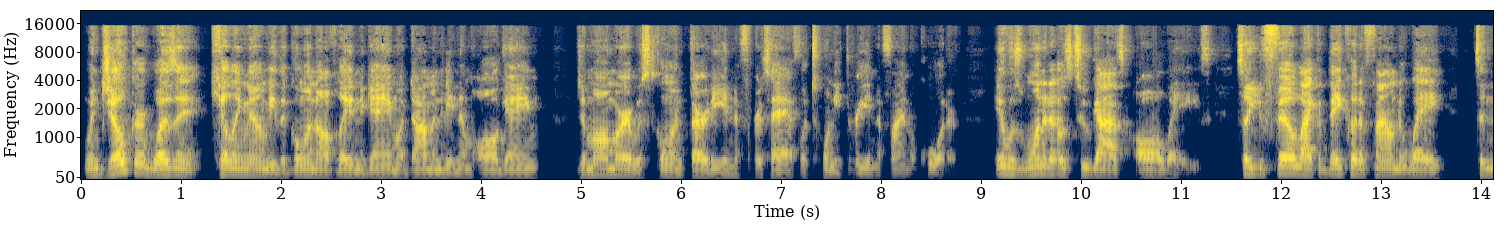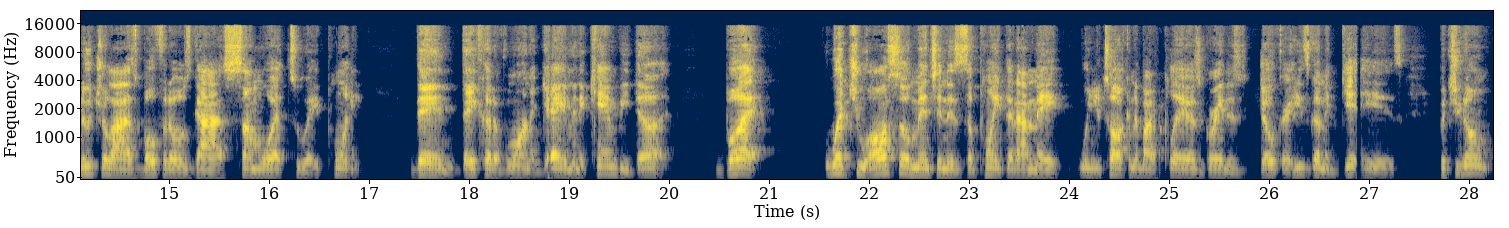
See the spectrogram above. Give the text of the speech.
When Joker wasn't killing them, either going off late in the game or dominating them all game, Jamal Murray was scoring 30 in the first half or 23 in the final quarter. It was one of those two guys always. So you feel like if they could have found a way to neutralize both of those guys somewhat to a point, then they could have won a game and it can be done. But what you also mentioned is the point that I make when you're talking about a player as great as Joker, he's going to get his, but you don't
